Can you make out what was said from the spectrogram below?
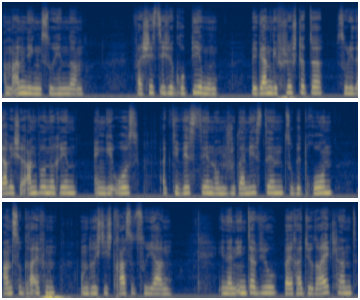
am Anliegen zu hindern. Faschistische Gruppierungen begannen Geflüchtete, solidarische Anwohnerinnen, NGOs, Aktivistinnen und Journalistinnen zu bedrohen, anzugreifen und durch die Straße zu jagen. In einem Interview bei Radio Dreikland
